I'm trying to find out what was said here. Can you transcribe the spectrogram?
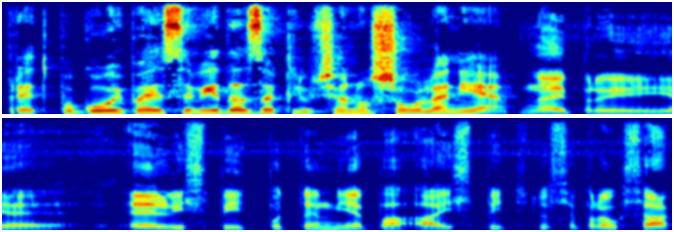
predpogoj pa je seveda zaključeno šolanje. Najprej je L izpit, potem je pa A izpit. To se pravi, vsak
